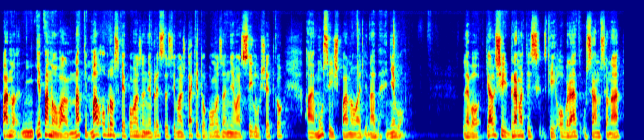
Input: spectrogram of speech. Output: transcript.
pan, nepanoval, nad tým, mal obrovské pomazanie, predstav si, máš takéto pomazanie, máš silu, všetko a musíš panovať nad hnevom. Lebo ďalší dramatický obrad u Samsona,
